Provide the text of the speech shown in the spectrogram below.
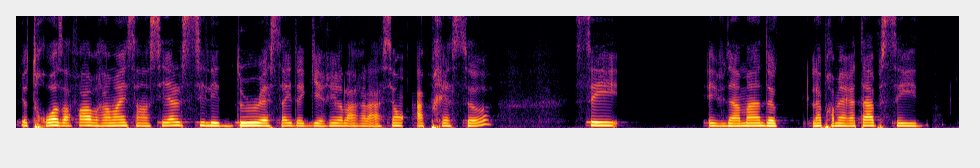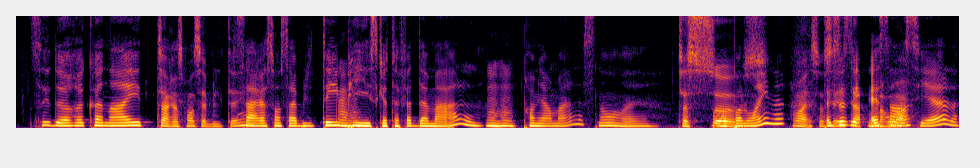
il y a trois affaires vraiment essentielles si les deux essayent de guérir la relation après ça. C'est évidemment de la première étape, c'est c'est de reconnaître Ta responsabilité. sa responsabilité Mhm. puis ce que tu as fait de mal, Mhm. premièrement, là, sinon euh, Ça, on va ça, pas loin. Là. Ouais, ça, c'est ça, c'est essentiel.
